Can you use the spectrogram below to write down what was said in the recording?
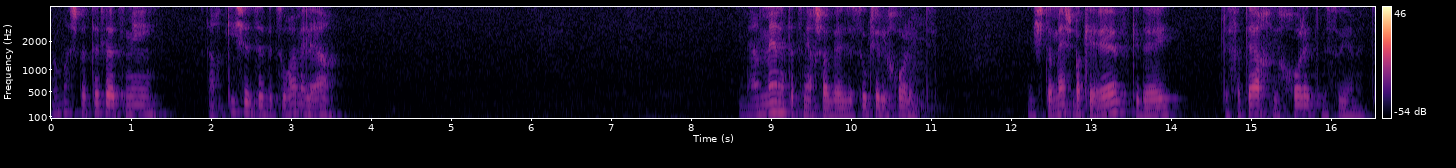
ממש לתת לעצמי להרגיש את זה בצורה מלאה. אני מאמן את עצמי עכשיו באיזה סוג של יכולת. אני משתמש בכאב כדי לפתח יכולת מסוימת.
